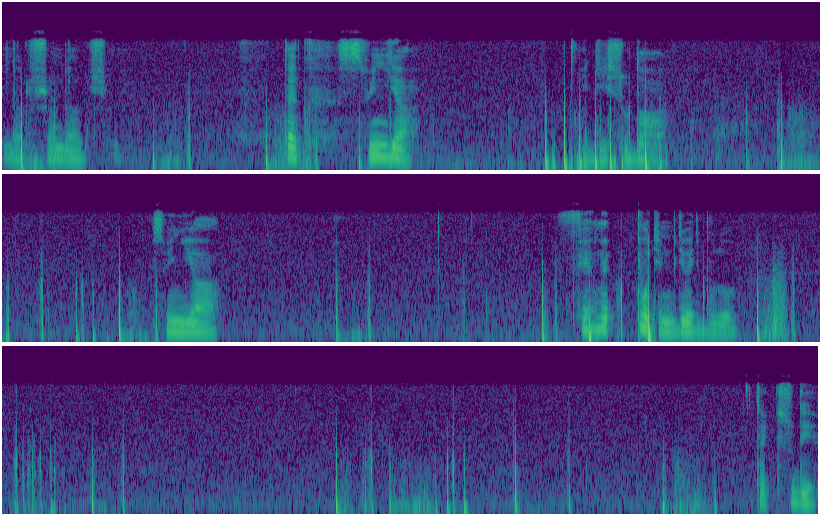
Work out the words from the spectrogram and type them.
дальше, дальше. Так, свинья. Иди сюда. Свинья. Фермы потім делать буду. Так, сюди.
